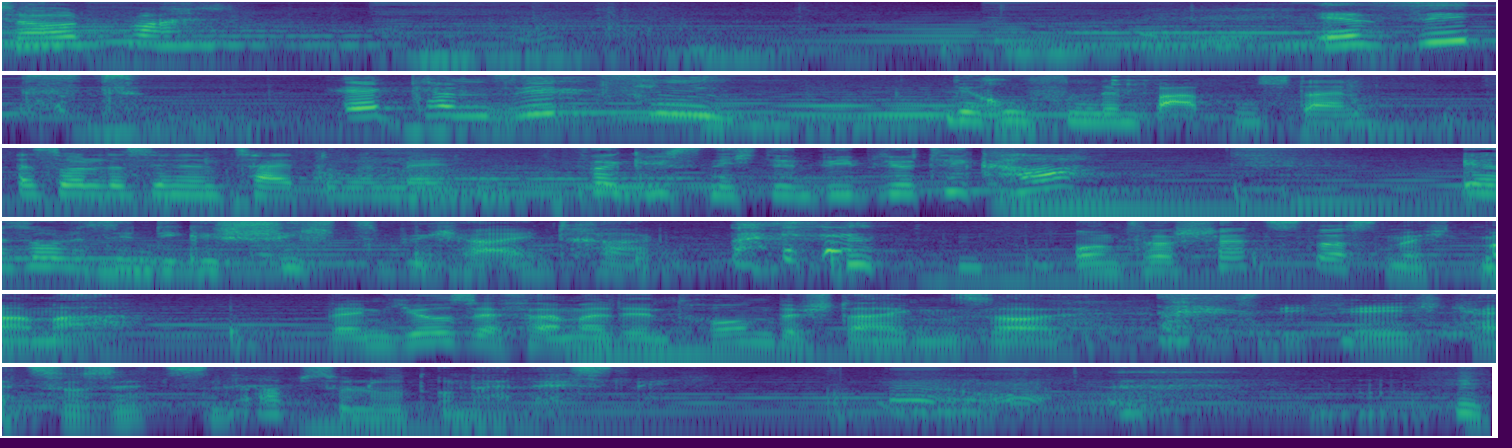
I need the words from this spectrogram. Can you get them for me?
Schaut mal. Er sitzt. Er kann sitzen. Wir rufen den Bartenstein. Er soll das in den Zeitungen melden. Vergiss nicht den Bibliothekar. Er soll es in die Geschichtsbücher eintragen. Unterschätzt das nicht, Mama. Wenn Josef einmal den Thron besteigen soll, ist die Fähigkeit zu sitzen absolut unerlässlich.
